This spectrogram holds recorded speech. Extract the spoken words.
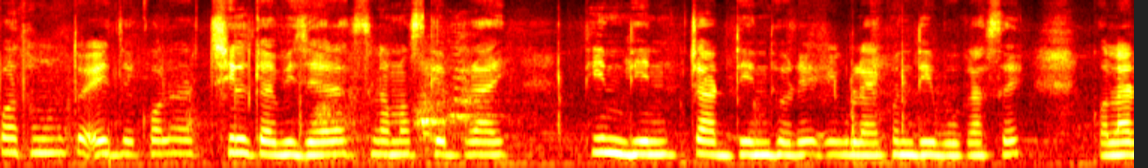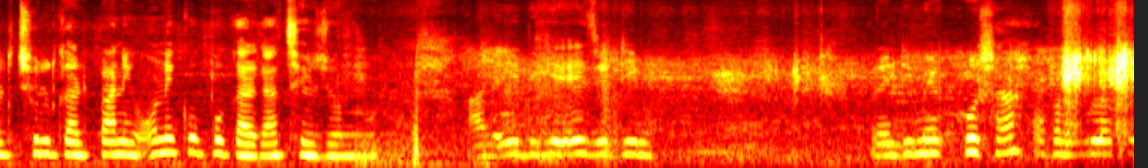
প্রথমত এই যে কলার ছিলকা ভিজিয়ে রাখছিলাম আজকে প্রায় তিন দিন, চার দিন ধরে এগুলো এখন দিব গাছে। কলার ছুলকার পানি অনেক উপকার গাছের জন্য। আর এইদিকে এই যে ডিম মানে ডিমের খোসা, এখন এগুলোকে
